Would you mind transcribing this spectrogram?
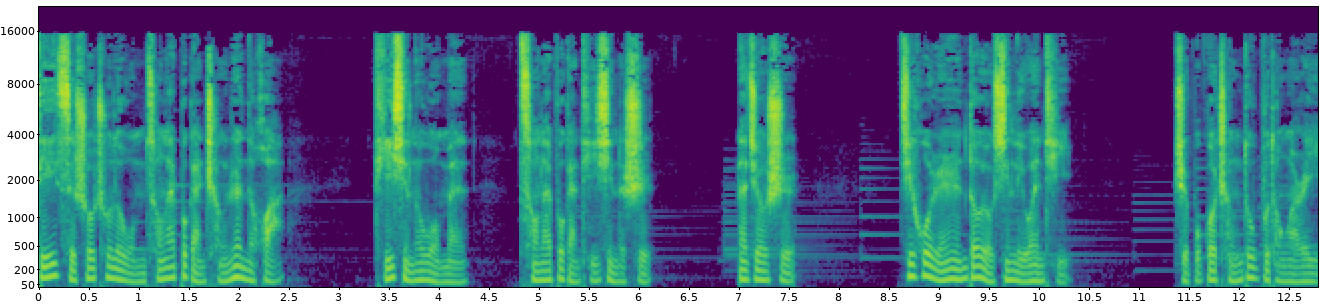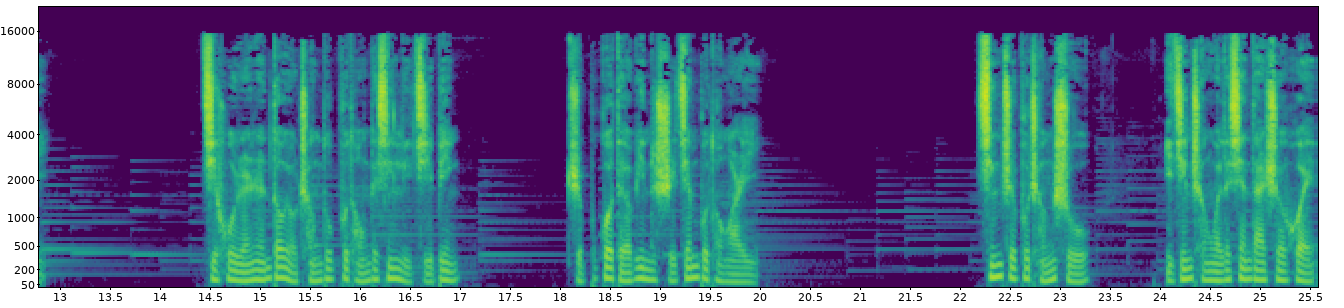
第一次说出了我们从来不敢承认的话，提醒了我们从来不敢提醒的事，那就是几乎人人都有心理问题，只不过程度不同而已。几乎人人都有程度不同的心理疾病，只不过得病的时间不同而已。心智不成熟，已经成为了现代社会。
